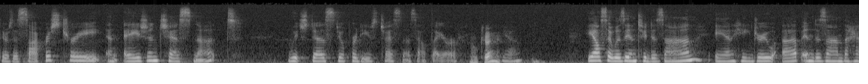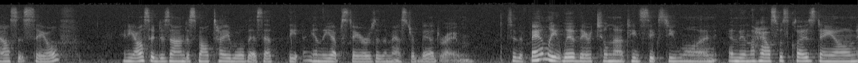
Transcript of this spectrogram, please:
There's a cypress tree, an Asian chestnut, which does still produce chestnuts out there. Okay. Yeah. He also was into design, and he drew up and designed the house itself. And he also designed a small table that's at the in the upstairs of the master bedroom. So the family lived there till 1961, and then the house was closed down.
